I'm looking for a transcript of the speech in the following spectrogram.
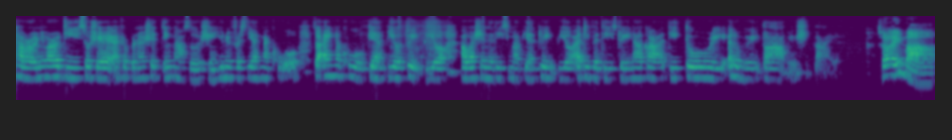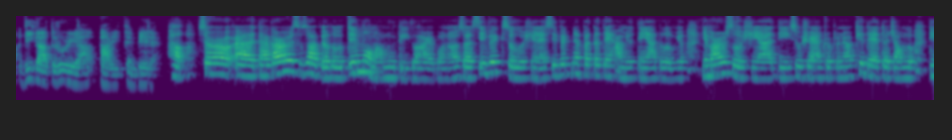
ထားပါတော့ညီမတို့ဒီ social entrepreneurship team မှာဆိုလို့ရှိရင် university ကနှစ်ခုကိုဆိုတော့အဲ့နှစ်ခုကိုပြန်ပြီးတော့တွေ့ပြီးတော့ Washington DC မှာပြန်တွေ့ပြီးတော့ activities တွေနောက်ကဒီ tour တွေအဲ့လိုမျိုးတွေသွားတာမျိုးရှိပါတယ် ဆိုဆိုတော့အဲ့မှာအဓိကသူတို့တွေကဘာတွေသင်ပေးလဲဟုတ်ဆိုတော့အဲဒါကတော့စောစောပြောလို့တင်းပေါ်မှာမူတည်သွားတယ်ပေါ့နော်ဆိုတော့ civic ဆိုလို့ရှိရင်လည်း civic နဲ့ပတ်သက်တဲ့ဟာမျိုးသင်ရတယ်လို့မျိုးညီမတို့ဆိုလို့ရှိရင်ဒီ social entrepreneur ဖြစ်တဲ့အတွက်ကြောင့်မလို့ဒီ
